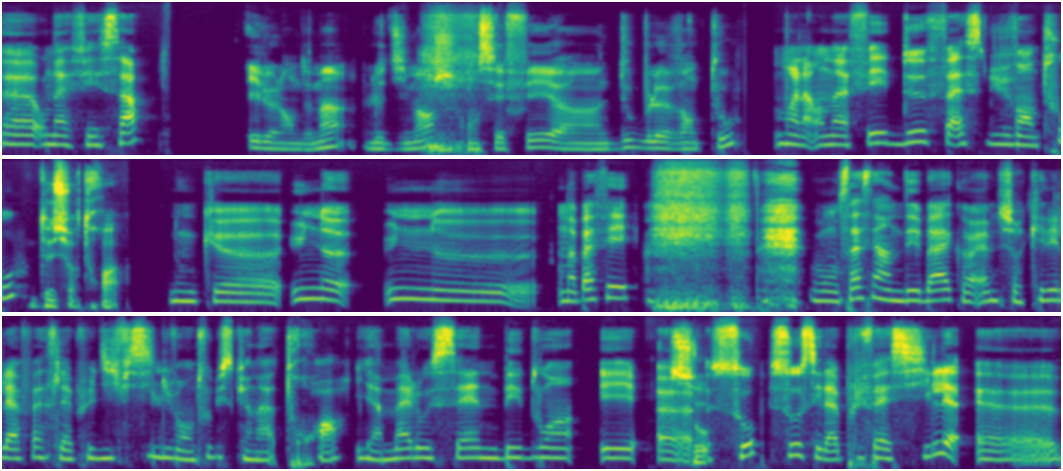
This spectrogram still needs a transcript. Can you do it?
Euh, on a fait ça. Et le lendemain, le dimanche, on s'est fait un double Ventoux. Voilà, on a fait deux faces du Ventoux. Deux sur trois. Donc euh, une. Une on n'a pas fait. Bon, ça c'est un débat quand même sur quelle est la face la plus difficile du Ventoux, puisqu'il y en a trois. Il y a Malocène, Bédouin et euh, Sceaux. C'est la plus facile. Euh,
